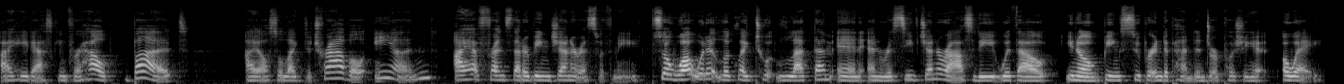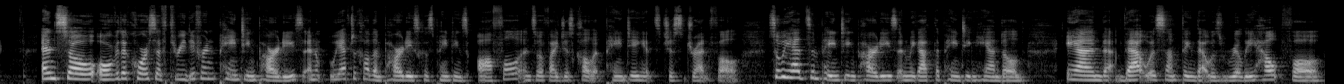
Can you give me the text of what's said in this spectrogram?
I hate asking for help, but I also like to travel and I have friends that are being generous with me. So what would it look like to let them in and receive generosity without, you know, being super independent or pushing it away? And so over the course of three different painting parties, and we have to call them parties because painting's awful. And so if I just call it painting, it's just dreadful. So we had some painting parties and we got the painting handled. And that was something that was really helpful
